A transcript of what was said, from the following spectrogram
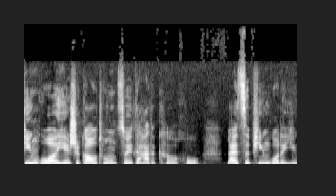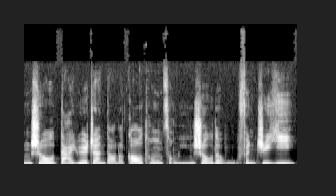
苹果也是高通最大的客户，来自苹果的营收大约占到了高通总营收的五分之一。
